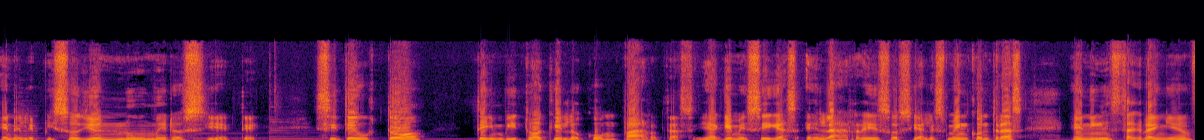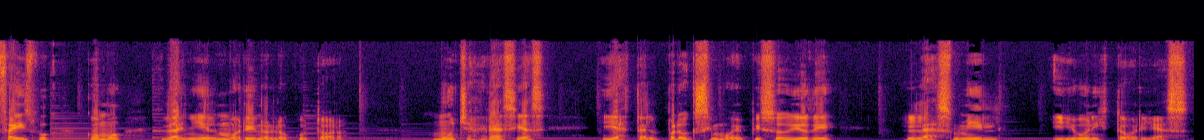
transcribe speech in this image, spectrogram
en el episodio número 7. Si te gustó, te invito a que lo compartas y a que me sigas en las redes sociales. Me encontrás en Instagram y en Facebook como Daniel Moreno Locutor. Muchas gracias y hasta el próximo episodio de Las Mil y Un Historias.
